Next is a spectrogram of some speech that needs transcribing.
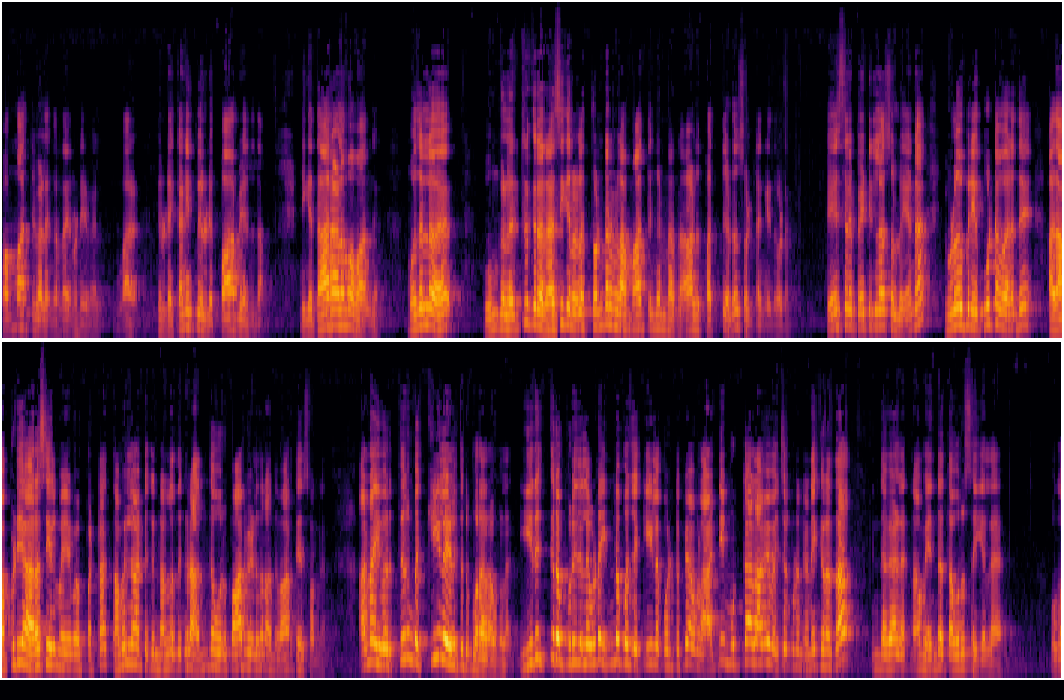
பம்மாத்து வேலைங்கிறது தான் என்னுடைய வேலை. வா- என்னுடைய கணிப்பு என்னுடைய பார்வை அதுதான். நீங்க தாராளமா வாங்க. முதல்ல உங்கள்ட்ட இருக்கிற ரசிகர்களை தொண்டர்களா மாத்துங்கன்னு நான் நாலு பத்து இடம் சொல்லிட்டேங்க இதோட. பேசுற பேட்டிலாம் சொல்லுவேன். ஏன்னா இவ்வளவு பெரிய கூட்டம் வருது அது அப்படியே அரசியல் மயமப்பட்டா தமிழ்நாட்டுக்கு நல்லதுங்கிற அந்த ஒரு பார்வையில தான் நான் அந்த வார்த்தையை சொன்னேன். ஆனா இவர் திரும்ப கீழே இழுத்துட்டு போறாரு அவங்கள. இருக்கிற புரிதலை விட இன்னும் கொஞ்சம் கீழே கொண்டு போய் அவங்கள அடி முட்டாளாவே வச்சிருக்கணும்னு நினைக்கிறது தான் இந்த வேலை. நாம எந்த தவறும் செய்யல. உங்க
